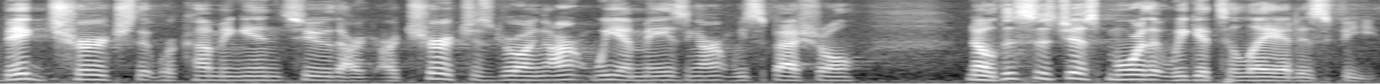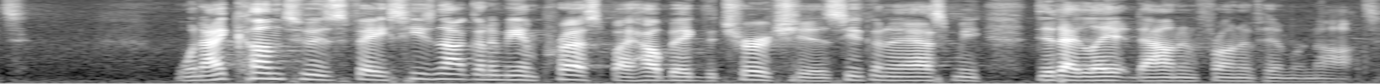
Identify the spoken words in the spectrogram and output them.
big church that we're coming into. Our, our church is growing. Aren't we amazing? Aren't we special? No, this is just more that we get to lay at his feet. When I come to his face, he's not going to be impressed by how big the church is. He's going to ask me, Did I lay it down in front of him or not?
